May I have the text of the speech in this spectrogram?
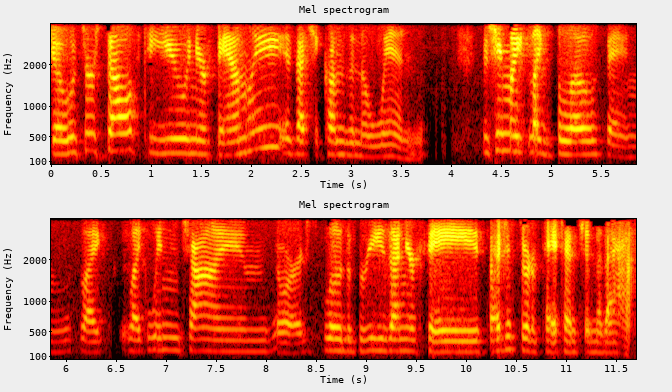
shows herself to you and your family is that she comes in the wind. So she might like blow things like like wind chimes or just blow the breeze on your face. I just sort of pay attention to that.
